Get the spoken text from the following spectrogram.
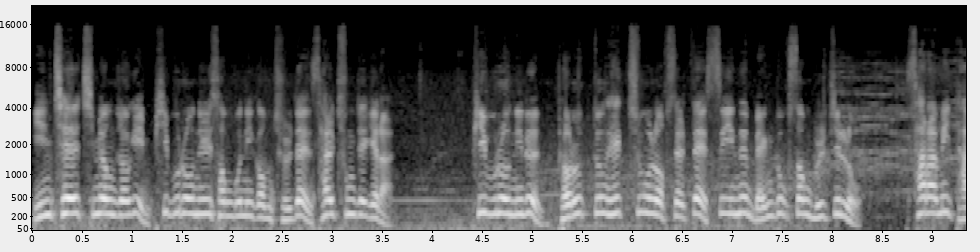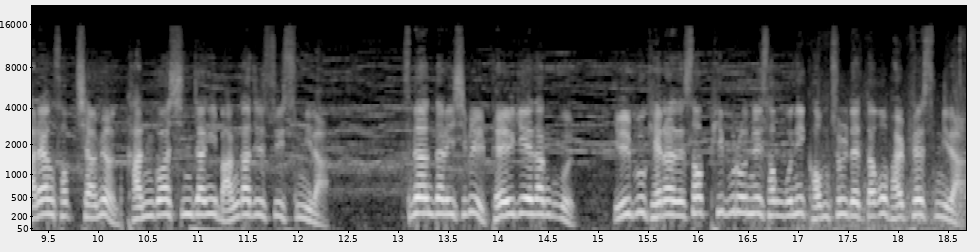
인체에 치명적인 피브로닐 성분이 검출된 살충제 계란. 피브로닐은 벼룩 등 해충을 없앨 때 쓰이는 맹독성 물질로 사람이 다량 섭취하면 간과 신장이 망가질 수 있습니다. 지난달 20일 벨기에 당국은 일부 계란에서 피브로닐 성분이 검출됐다고 발표했습니다.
